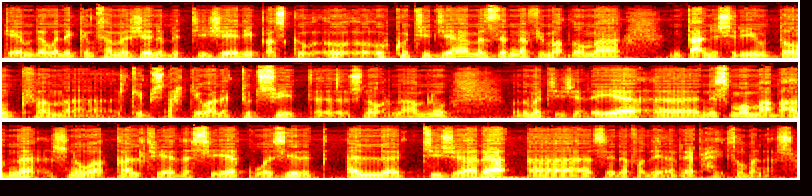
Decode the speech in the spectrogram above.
كاملة ولكن فما الجانب التجاري parce que au quotidien مازلنا في منظومة نتاع نشريو. donc فما كي باش نحكيو على tout de suite شنو نعملوا منظومة تجارية نسمعوا مع بعضنا شنو قالت في هذا السياق وزيرة التجارة سيدة فضيلة الرابحي ثم نرجع.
